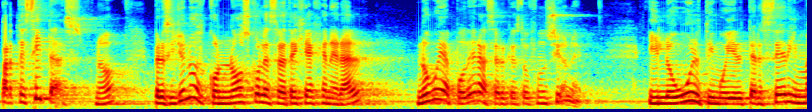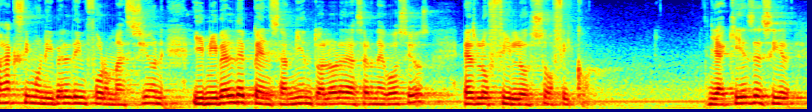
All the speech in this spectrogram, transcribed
partecitas, ¿no? Pero si yo no conozco la estrategia general, no voy a poder hacer que esto funcione. Y lo último y el tercer y máximo nivel de información y nivel de pensamiento a la hora de hacer negocios es lo filosófico. Y aquí es decir,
